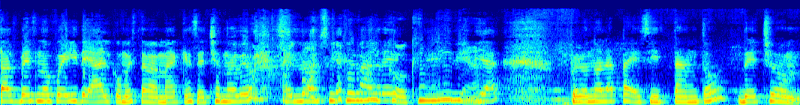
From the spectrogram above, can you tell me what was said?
tal vez no fue ideal como esta mamá que se echa nueve horas. Ay, no, sí, qué, rico, qué envidia. Pero no la padecí tanto. De hecho,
